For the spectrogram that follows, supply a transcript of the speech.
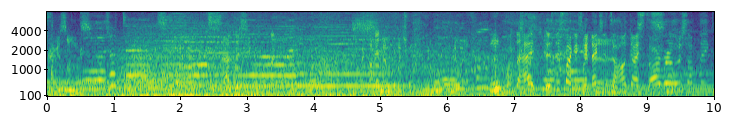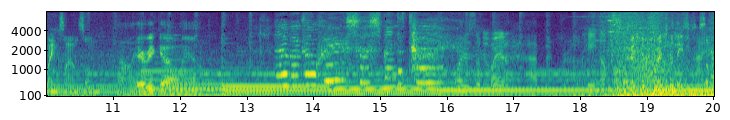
previous songs. This should be Wait, is this like a connection to Honkai Star Rail or something? Flame Sound song. Oh, here we go, man. What is the time. What is happen, bro? Eventually, eventually something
